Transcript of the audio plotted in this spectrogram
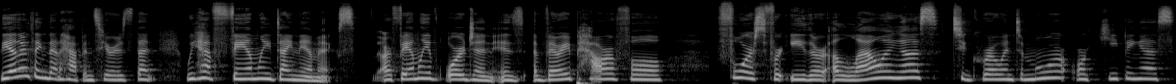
The other thing that happens here is that we have family dynamics. Our family of origin is a very powerful force for either allowing us to grow into more or keeping us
